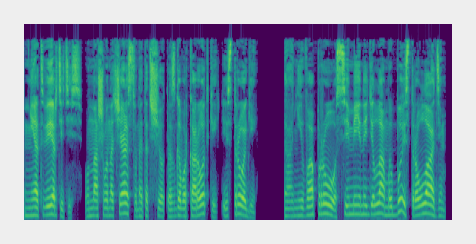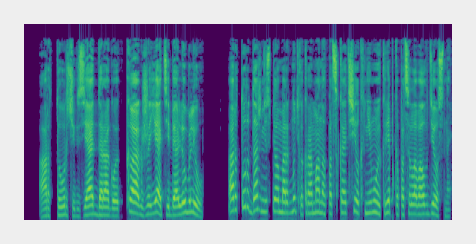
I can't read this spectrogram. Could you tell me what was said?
Не отвертитесь, у нашего начальства на этот счет разговор короткий и строгий. Да не вопрос, семейные дела мы быстро уладим. «Артурчик, зять дорогой, как же я тебя люблю!» Артур даже не успел моргнуть, как Романов подскочил к нему и крепко поцеловал в десны.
